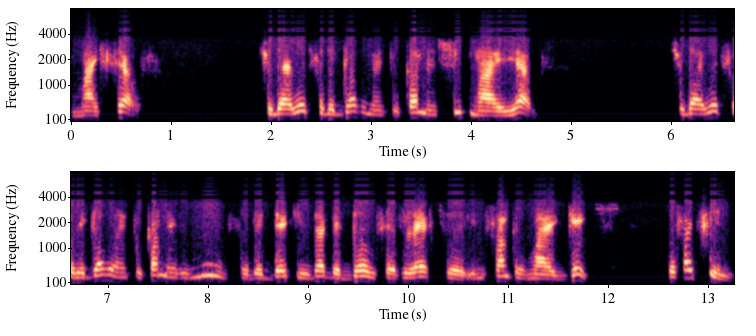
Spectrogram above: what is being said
myself. Should I wait for the government to come and sweep my yard? Should I wait for the government to come and remove the dirty that the dogs have left uh, in front of my gates? The such things.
